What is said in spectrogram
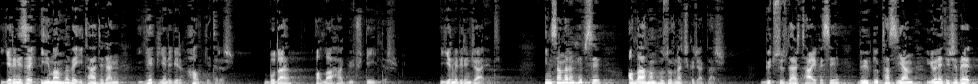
yerinize imanlı ve itaat eden yepyeni bir halk getirir. Bu da Allah'a güç değildir. 21. ayet İnsanların hepsi Allah'ın huzuruna çıkacaklar. Güçsüzler taifesi, büyüklük taslayan yönetici ve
